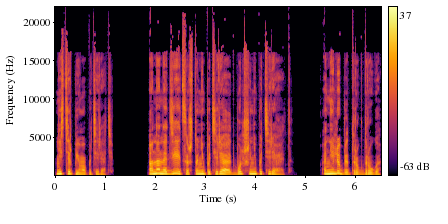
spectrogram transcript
нестерпимо потерять. Она надеется, что не потеряет, больше не потеряет. Они любят друг друга,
